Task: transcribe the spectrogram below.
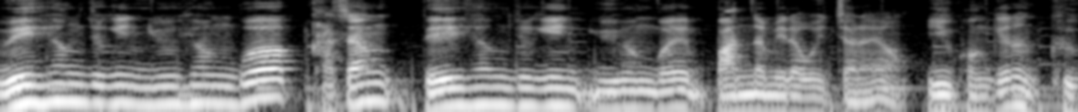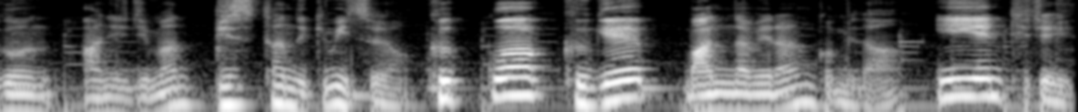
외향적인 유형과 가장 내향적인 유형과의 만남이라고 했잖아요. 이 관계는 그건 아니지만 비슷한 느낌이 있어요. 극과 극의 만남이라는 겁니다. E ENTJ,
